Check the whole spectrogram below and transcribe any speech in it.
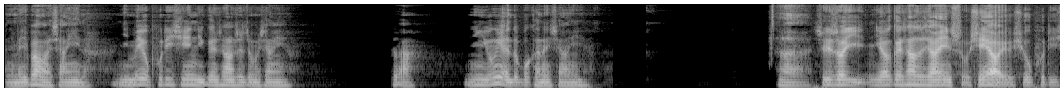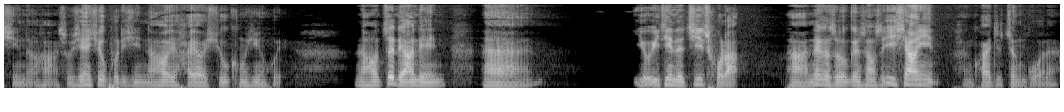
你没办法相应的。你没有菩提心，你跟上师怎么相应？是吧？你永远都不可能相应。啊，所以说，你你要跟上师相应，首先要有修菩提心的哈。首先修菩提心，然后还要修空性慧，然后这两点，哎，有一定的基础了啊。那个时候跟上师一相应，很快就正果了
